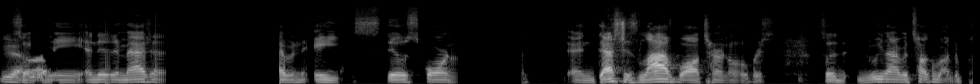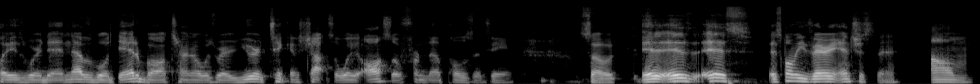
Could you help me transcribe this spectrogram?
Yeah. So I mean, and then imagine having eight still scoring, and that's just live ball turnovers. So we not even talk about the plays where the inevitable dead ball turnovers where you're taking shots away also from the opposing team. So it is it's it's gonna be very interesting. Um,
